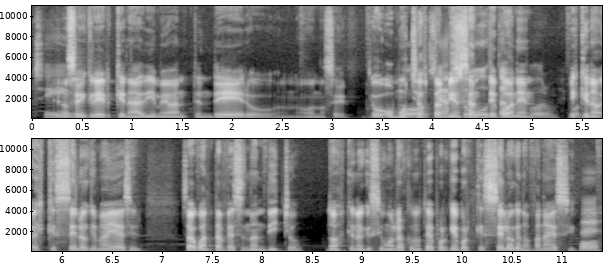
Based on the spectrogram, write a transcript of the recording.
Sí. no sé, creer que nadie me va a entender o, o no sé. O, o muchos se también se anteponen. por- Es por- que no, es que sé lo que me vaya a decir. O sea, ¿cuántas veces nos han dicho? No, es que no quisimos hablar con ustedes. ¿Por qué? Porque sé lo que nos van a decir. Eh,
